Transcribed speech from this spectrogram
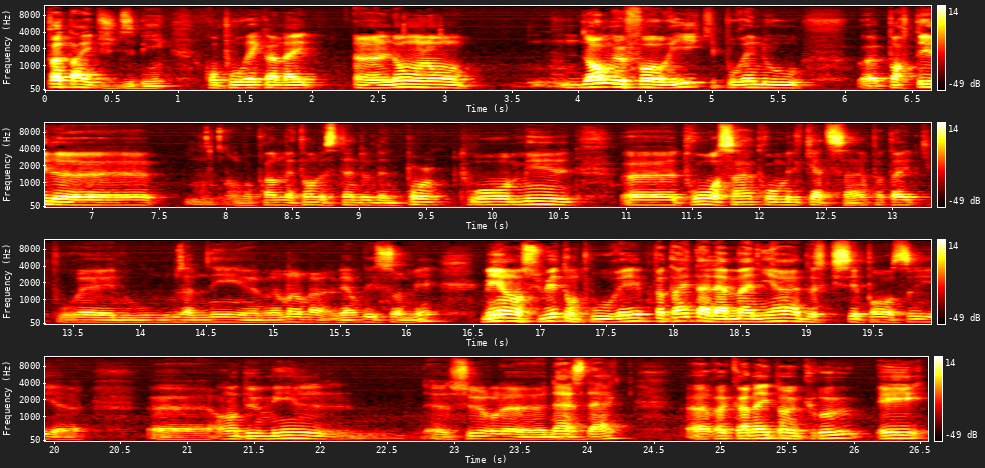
peut-être, je dis bien, qu'on pourrait connaître un long, long, longue euphorie qui pourrait nous euh, porter le, on va prendre, mettons, le Standard Poor's, 3300, 3400, peut-être, qui pourrait nous, amener euh, vraiment vers des sommets. Mais ensuite, on pourrait, peut-être à la manière de ce qui s'est passé euh, en 2000 sur le Nasdaq, reconnaître un creux et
